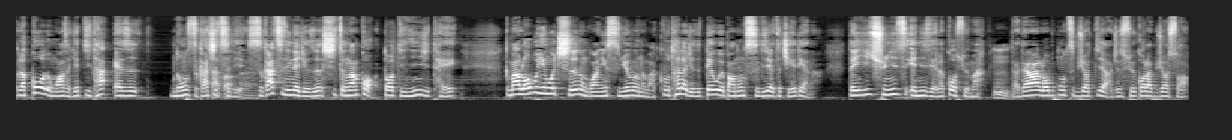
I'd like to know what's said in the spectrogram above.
辣交个辰光直接抵脱，还是侬自家去处理？自家处理呢就是先正常交，到第二年退。咁嘛，老婆因为去个辰光已经四月份了嘛，过脱了就是单位帮侬处理个只节点了。等于伊去年子一年赚了高税嘛，嗯对伐？但阿拉老婆工资比较低啊，就是税交了比较少。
